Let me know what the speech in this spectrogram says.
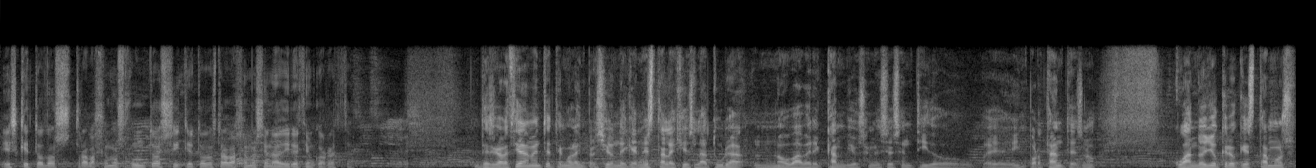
es que todos trabajemos juntos y que todos trabajemos en la dirección correcta. Desgraciadamente tengo la impresión de que en esta legislatura no va a haber cambios en ese sentido eh, importantes, ¿no? Cuando yo creo que estamos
